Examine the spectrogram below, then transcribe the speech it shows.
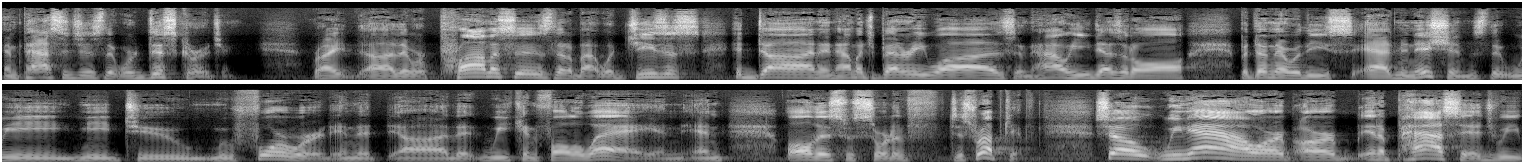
and passages that were discouraging right? Uh, there were promises that about what Jesus had done and how much better he was and how he does it all. But then there were these admonitions that we need to move forward and that, uh, that we can fall away. And, and all this was sort of disruptive. So we now are, are in a passage. We,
